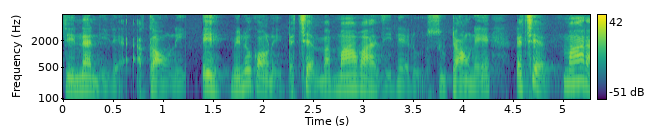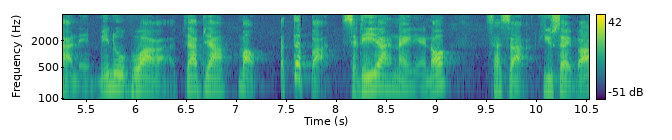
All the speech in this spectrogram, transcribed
ကျဉ်တ်နေတဲ့အကောင်တွေ အေးမင်းတို့ကောင်တွေတစ်ချက်မမှားပါစီနဲ့လို့ဆူတောင်းတယ်တစ်ချက်မှားတာနဲ့မင်းတို့ဘဝကပြားပြားမှောက်အသက်ပါစတေးရနိုင်တယ်နော်ဆက်ဆက် view site ပါ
